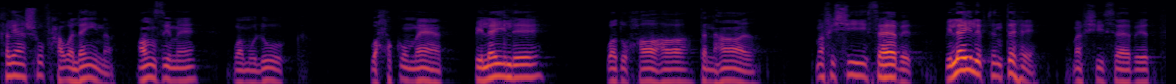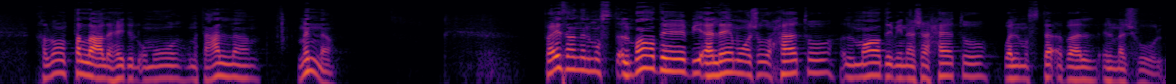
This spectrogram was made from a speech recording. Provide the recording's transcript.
خلينا نشوف حوالينا أنظمة وملوك وحكومات بليلة وضحاها تنهار. ما في شيء ثابت، بليلة بتنتهي، ما في شيء ثابت. خلونا نطلع على هيدي الأمور ونتعلم منها. فإذا الماضي بآلامه وجروحاته، الماضي بنجاحاته، والمستقبل المجهول.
